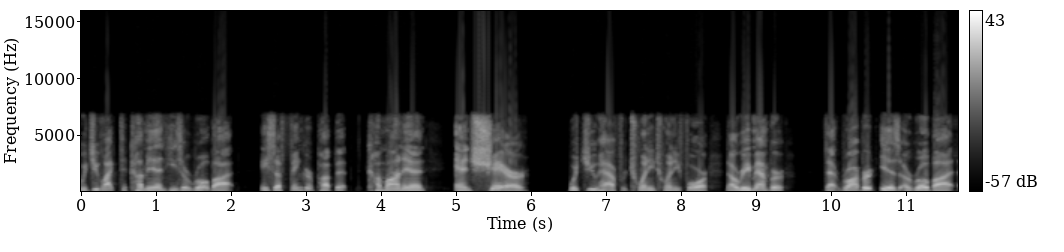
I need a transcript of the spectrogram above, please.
would you like to come in? He's a robot. He's a finger puppet. Come on in and share what you have for 2024. Now remember that Robert is a robot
